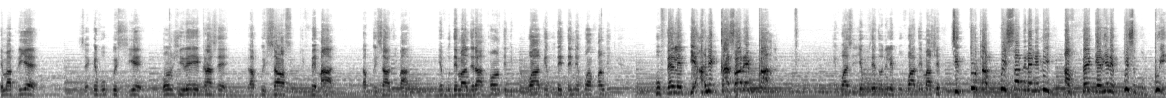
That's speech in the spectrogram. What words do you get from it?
Et ma prière, c'est que vous puissiez conjurer et écraser la puissance qui fait mal, la puissance du mal. Et vous demandera compte du pouvoir que vous détenez, vous, enfants de Dieu, pour faire le bien en écrasant les mal. Et voici, je vous ai donné le pouvoir de marcher sur toute la puissance de l'ennemi, afin que rien ne puisse vous nuire.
